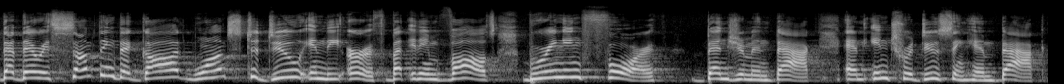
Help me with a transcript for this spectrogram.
That there is something that God wants to do in the earth, but it involves bringing forth Benjamin back and introducing him back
